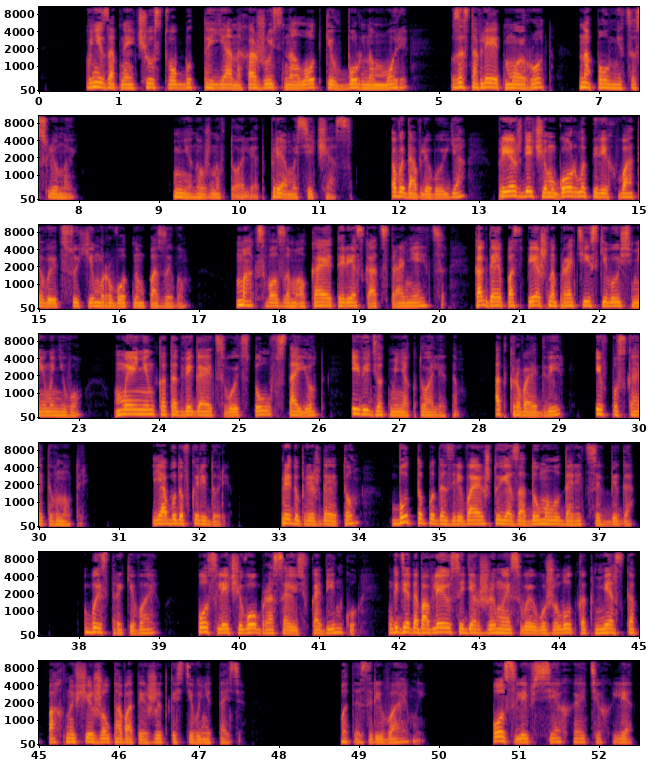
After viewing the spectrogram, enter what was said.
Внезапное чувство, будто я нахожусь на лодке в бурном море, заставляет мой рот наполниться слюной. Мне нужно в туалет прямо сейчас. Выдавливаю я, прежде чем горло перехватывает сухим рвотным позывом. Максвелл замолкает и резко отстраняется, когда я поспешно протискиваюсь мимо него. Мэннинг отодвигает свой стул, встает и ведет меня к туалетам, открывает дверь и впускает внутрь. «Я буду в коридоре», — предупреждает он, будто подозревая, что я задумал удариться в бега. Быстро киваю, после чего бросаюсь в кабинку, где добавляю содержимое своего желудка к мерзко пахнущей желтоватой жидкости в унитазе. Подозреваемый после всех этих лет.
